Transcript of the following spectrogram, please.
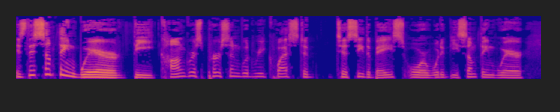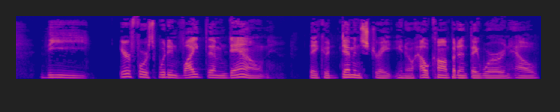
Is this something where the congressperson would request to, to see the base, or would it be something where the Air Force would invite them down? They could demonstrate, you know, how competent they were and how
